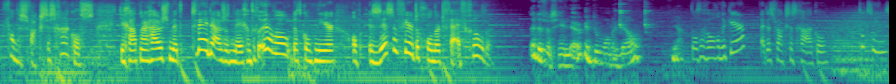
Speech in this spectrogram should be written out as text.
van de zwakste schakels. Je gaat naar huis met 2090 euro. Dat komt neer op 4605 gulden. En dat was heel leuk en toen won ik wel. Ja. Tot de volgende keer bij de zwakste schakel. Tot ziens.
